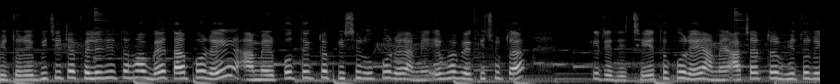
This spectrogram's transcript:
ভিতরে বিচিটা ফেলে দিতে হবে। তারপরে আমের প্রত্যেকটা পিসের উপরে আমি এভাবে কিছুটা কেটে দিচ্ছি। এতে করে আমের আচারটার ভিতরে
